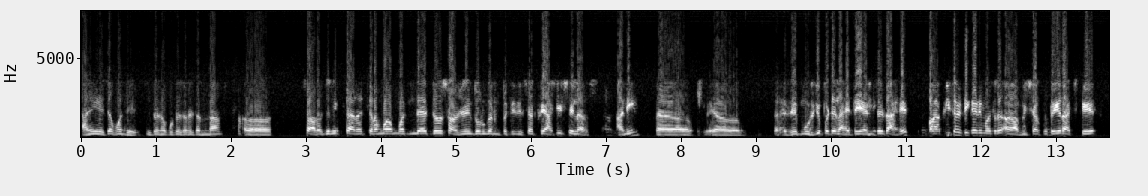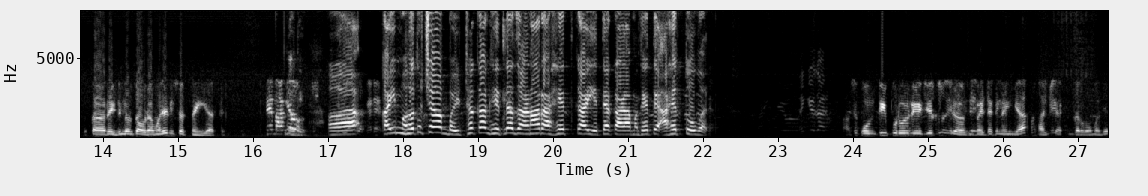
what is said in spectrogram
आणि याच्यामध्ये कुठे ना कुठेतरी त्यांना सार्वजनिक कार्यक्रमामधल्या जो सार्वजनिक दोन गणपती दिसतात ते आशिष शेलार आणि जे मुरजी पटेल आहेत ते यांचेच आहेत. बाकीच्या ठिकाणी मात्र अमित शहा कुठेही राजकीय रेग्युलर दौऱ्यामध्ये दिसत नाही आहेत काही महत्त्वाच्या बैठका घेतल्या जाणार आहेत का येत्या काळामध्ये? ते आहेत तोवर. असं कोणतीही पूर्वनियोजित बैठक नाही या संदर्भामध्ये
